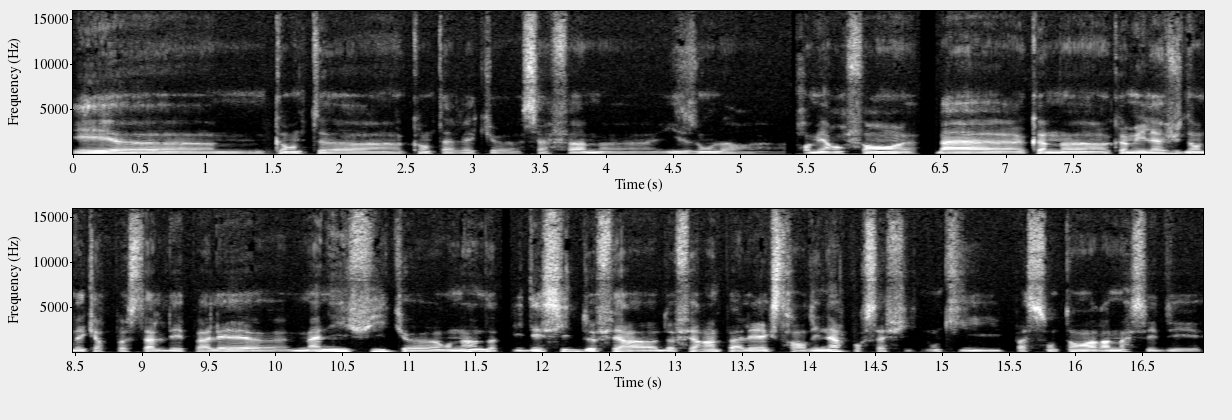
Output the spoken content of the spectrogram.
Et euh, quand, euh, quand avec euh, sa femme, ils ont leur premier enfant, bah, comme, comme il a vu dans des cartes postales des palais magnifiques en Inde, il décide de faire, de faire un palais extraordinaire pour sa fille. Donc il passe son temps à ramasser des,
